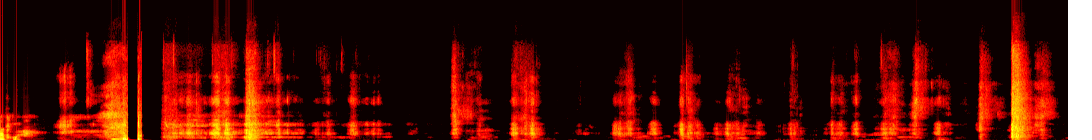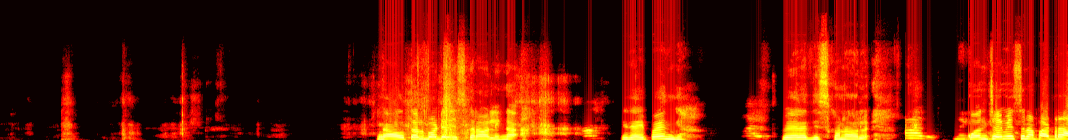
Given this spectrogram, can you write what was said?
అట్లా. ఇంకా అవతల బొడ్డే తీసుకురావాలి ఇంకా. ఇది అయిపోయింది ఇంకా. వేరే తీసుకొని రావాలి. కొంచెం ఇస్తున్నా పట్రా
